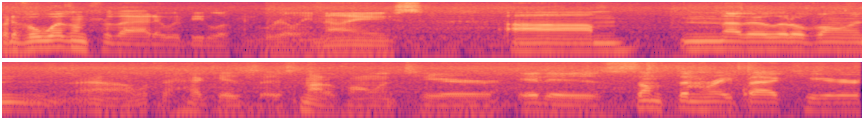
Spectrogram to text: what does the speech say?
But if it wasn't for that, it would be looking really nice. Um, another little volunteer. Oh, what the heck is? It's not a volunteer. It is something right back here,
